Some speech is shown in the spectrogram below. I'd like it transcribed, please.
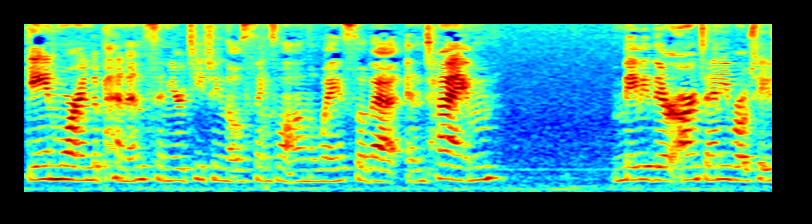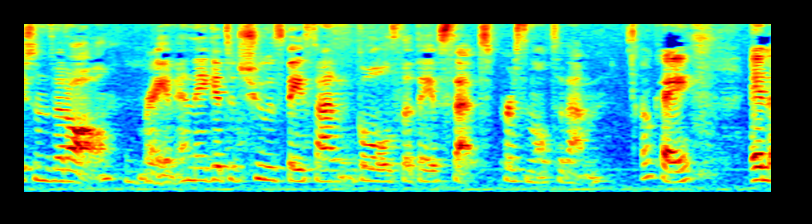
gain more independence and you're teaching those things along the way so that in time maybe there aren't any rotations at all, mm-hmm. right? And they get to choose based on goals that they've set personal to them. Okay. And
